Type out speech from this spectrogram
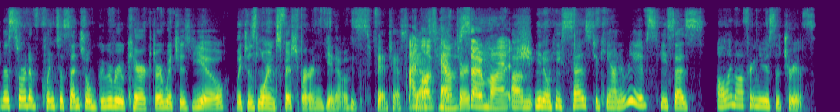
The sort of quintessential guru character, which is you, which is Laurence Fishburne, you know, he's fantastic. I love him actor. so much. Um, you know, he says to Keanu Reeves, he says, All I'm offering you is the truth.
